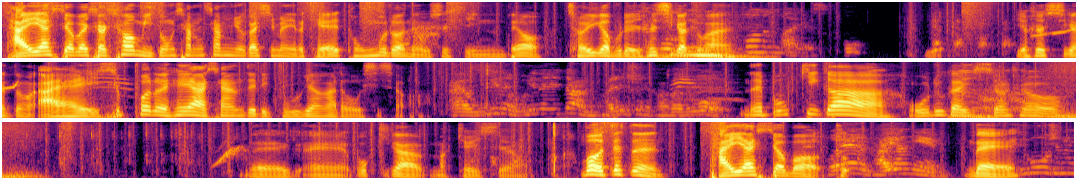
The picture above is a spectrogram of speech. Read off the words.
다이아 서버에서 처음 이동 336 하시면 이렇게 동물원에 오실 수 있는데요. 저희가 무려 6시간 동안 쏘는 거 아니야 스포? 6시간 동안 아이 스포를 해야 사람들이 구경하러 오시죠. 아 우리는 우리는 일단 관리실에 가가지고. 네 뽑기가 오류가 있어서. 네, 네 뽑기가 막혀 있어요. 뭐 어쨌든 다이아 서버 도- 저희는 다이아님. 네. 들어오시는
